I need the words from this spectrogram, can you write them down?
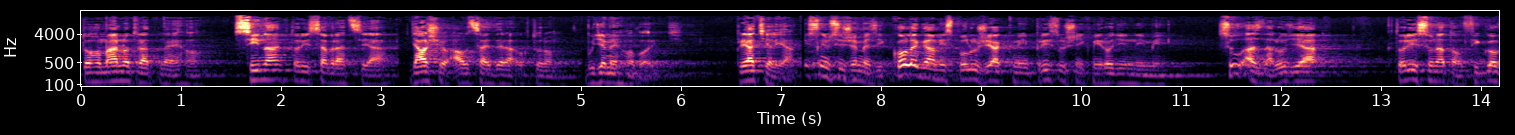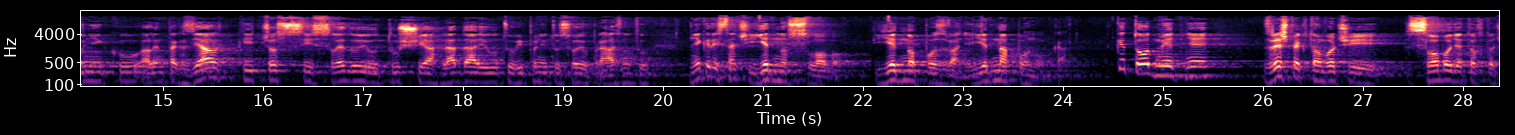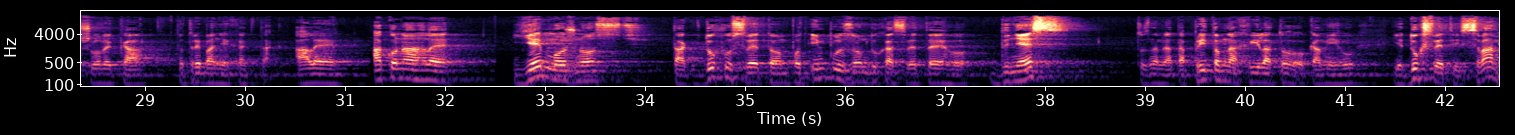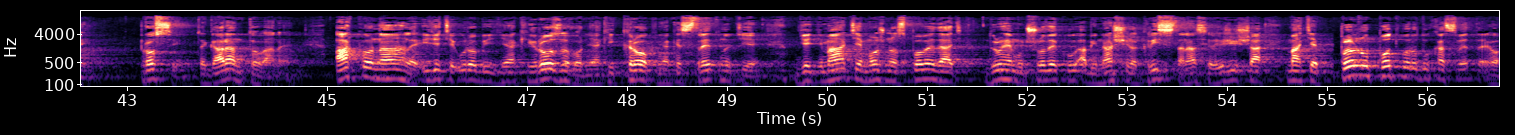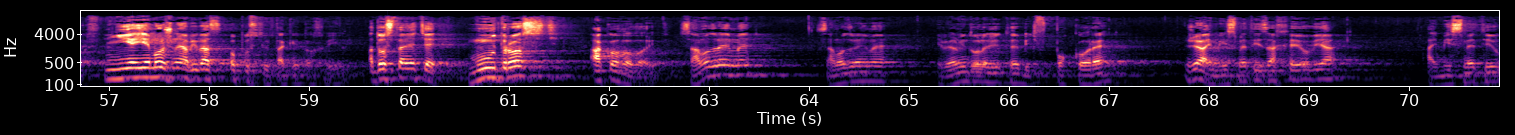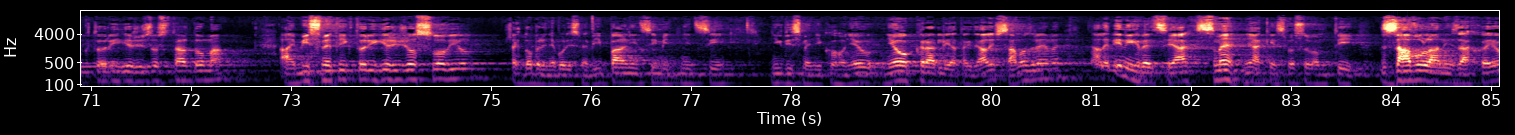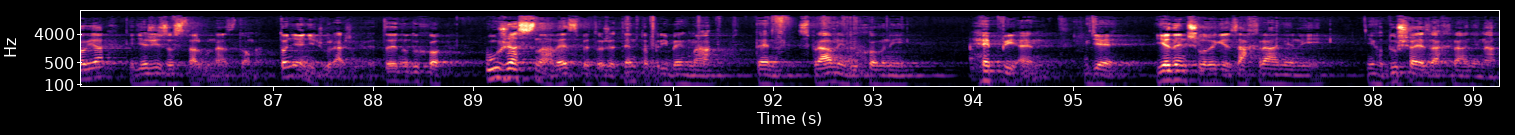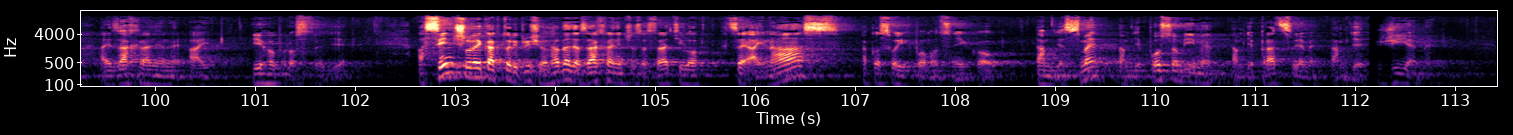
toho marnotratného syna, ktorý sa vracia, ďalšieho outsidera, o ktorom budeme hovoriť. Priatelia, myslím si, že medzi kolegami, spolužiakmi, príslušníkmi rodinnými sú azda ľudia, ktorí sú na tom figovníku a len tak z diaľky, čo si sledujú, tušia, hľadajú, chcú vyplniť tú svoju prázdnotu. Niekedy stačí jedno slovo, jedno pozvanie, jedna ponuka. Keď to odmietne, s rešpektom voči slobode tohto človeka, to treba nechať tak. Ale ako náhle je možnosť, tak v duchu svetom, pod impulzom ducha svetého, dnes, to znamená tá prítomná chvíľa toho okamihu, je duch svetý s vami. Prosím, to je garantované. Ako náhle idete urobiť nejaký rozhovor, nejaký krok, nejaké stretnutie, kde máte možnosť povedať druhému človeku, aby našiel Krista, našiel Ježiša, máte plnú podporu Ducha Svetého. Nie je možné, aby vás opustil v takejto chvíli. A dostanete múdrosť, ako hovoriť. Samozrejme, samozrejme, je veľmi dôležité byť v pokore, že aj my sme tí Zachejovia, aj my sme tí, u ktorých Ježiš zostal doma, aj my sme tí, ktorých Ježiš oslovil, však dobre, neboli sme výpalníci, mytníci, nikdy sme nikoho neokradli a tak ďalej, samozrejme, ale v iných veciach sme nejakým spôsobom tí zavolaní zachojovia, keď Ježiš zostal u nás doma. To nie je nič uražlivé, to je jednoducho úžasná vec, pretože tento príbeh má ten správny duchovný happy end, kde jeden človek je zachránený, jeho duša je zachránená a je zachránené aj jeho prostredie. A syn človeka, ktorý prišiel hľadať a zachrániť, čo sa stratilo, chce aj nás ako svojich pomocníkov. Tam, kde sme, tam, kde pôsobíme, tam, kde pracujeme, tam, kde žijeme.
